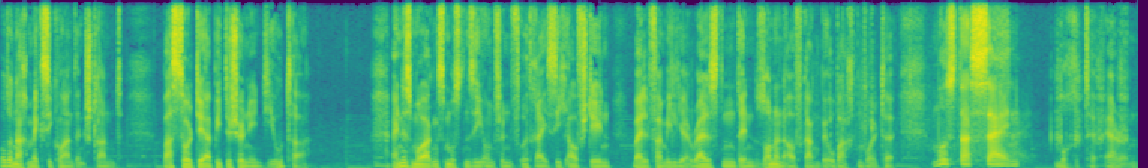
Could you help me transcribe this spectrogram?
oder nach Mexiko an den Strand. Was sollte er bitteschön in Utah? Eines Morgens mussten sie um 5.30 Uhr aufstehen, weil Familie Ralston den Sonnenaufgang beobachten wollte. Muss das sein? murrte Aaron.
